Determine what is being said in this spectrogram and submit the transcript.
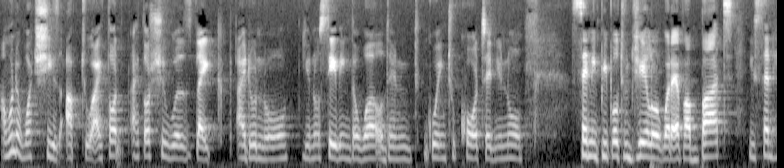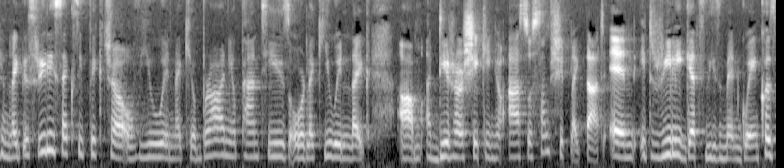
i wonder what she's up to. I thought i thought she was like i don't know you know saving the world and going to court and you know sending people to jail or whatever, but you send him like this really sexy picture of you in like your bra and your panties, or like you in like um, a dira shaking your ass or some shit like that. And it really gets these men going because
